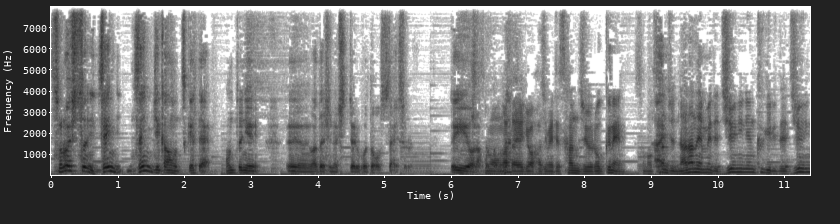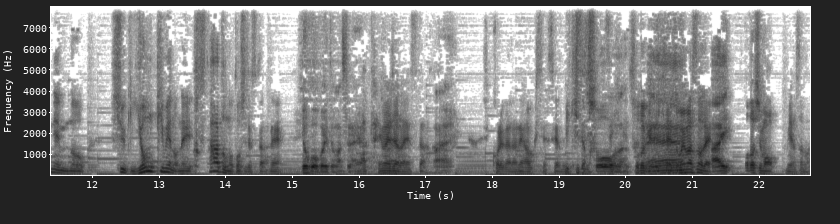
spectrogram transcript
その人に全全時間をつけて本当に、えー私の知ってることをお伝えする。というようなことをね質問型営業を始めて36年、そのはい。37年目で12年区切りで12年の周期4期目のね、スタートの年ですからね。よく覚えてますね。当たり前じゃないですか。はい、これからね、青木先生の生き様、そうなんね。届けていきたいと思いますので、はい。今年も皆様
